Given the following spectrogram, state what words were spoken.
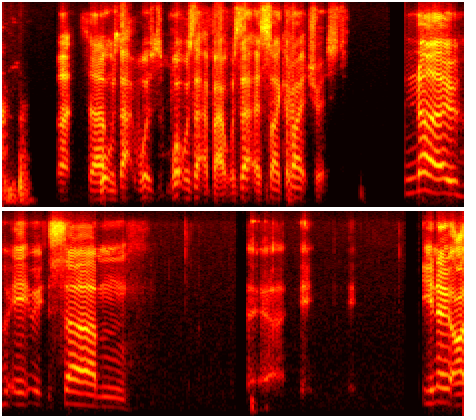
but um, what was that? Was what was that about? Was that a psychiatrist? no it, it's um uh, it, you know I,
